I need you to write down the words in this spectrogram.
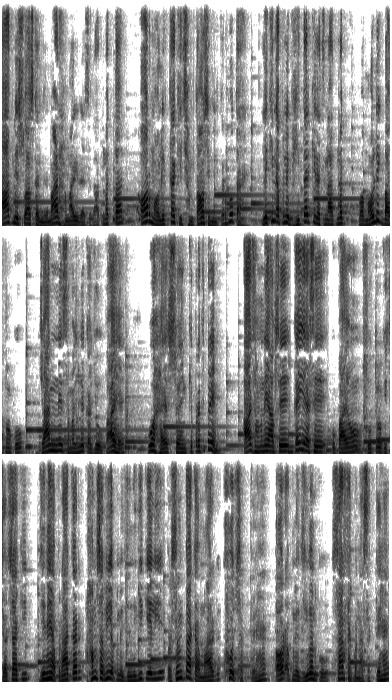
आत्मविश्वास का निर्माण हमारी रचनात्मकता और मौलिकता की क्षमताओं से मिलकर होता है। लेकिन अपने भीतर की रचनात्मक व मौलिक बातों को जानने, समझने का जो उपाय है, वो है स्वयं के प्रति प्रेम। आज हमने आपसे कई ऐसे उपायों, सूत्रों की चर्चा की, जिन्हें अपनाकर हम सभी अपने ज़िंदगी के लिए प्रसन्नता का मार्ग खोज सकते हैं और अपने जीवन को सार्थक बना सकते हैं।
